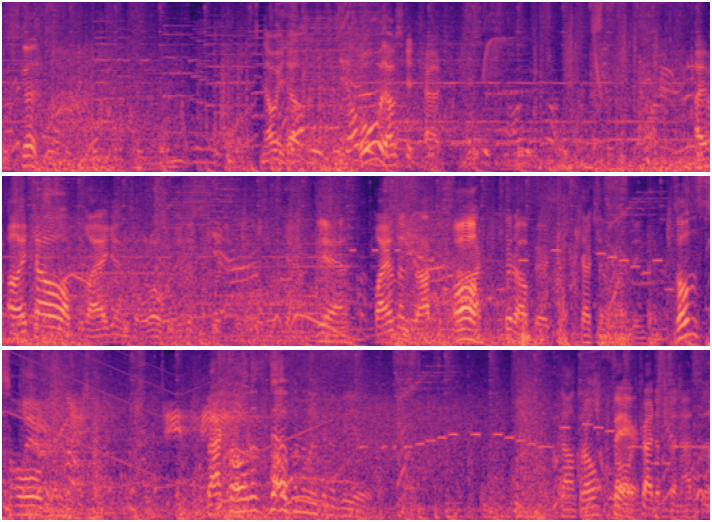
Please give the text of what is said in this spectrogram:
It's good. No, he doesn't. Oh, that was a good catch. I, I like how uh, Plague and Zolda really just switched the. Yeah. Why hasn't dropped his Oh, good up air. Catching and landing. Zelda's so good. Back throw, that's definitely gonna be it. Down throw, Oh, fair. tried to finesse him.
